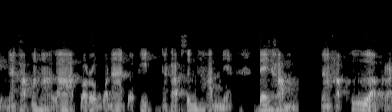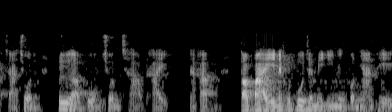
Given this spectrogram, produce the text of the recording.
ชนะครับมหาราชบรมนาถบพิตรนะครับ ซึ่งท่านเนี่ยได้ทำนะครับเพื่อประชาชนเพื่อปวงชนชาวไทยนะครับ ต่อไปนะคุณครูจะมีอีกหนึ่งผลงานเพลง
